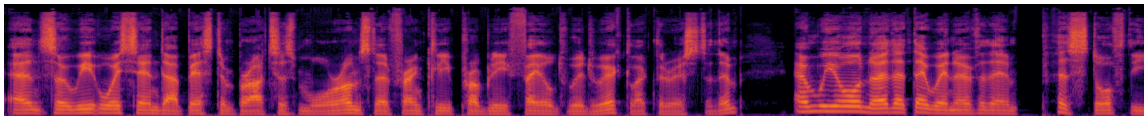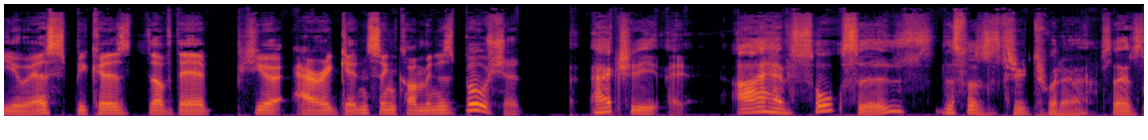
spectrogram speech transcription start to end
And so we always send our best and brightest morons that frankly probably failed woodwork like the rest of them. And we all know that they went over there and pissed off the US because of their pure arrogance and communist bullshit. Actually, I have sources. This was through Twitter, so it's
